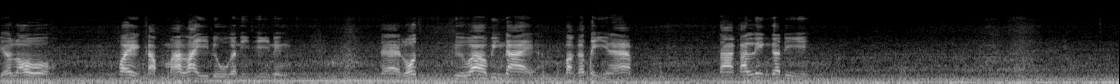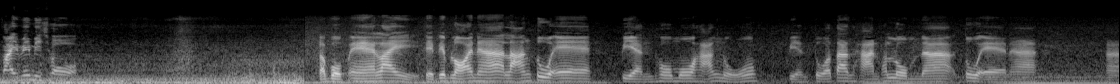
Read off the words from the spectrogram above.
เดี๋ยวเราค่อยกลับมาไล่ดูกันอีกทีหนึ่งแต่รถคือว่าวิ่งได้ปกตินะครับ ตาการเร่งก็ดี ไฟไม่มีโชว์ ระบบแอร์ไล่เสร็จเรียบร้อยนะฮะล้างตู้แอร์เปลี่ยนโทโมหางหนู เปลี่ยนตัวต้านทานพัดลมนะฮะตู้แอร์นะฮะอ่า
